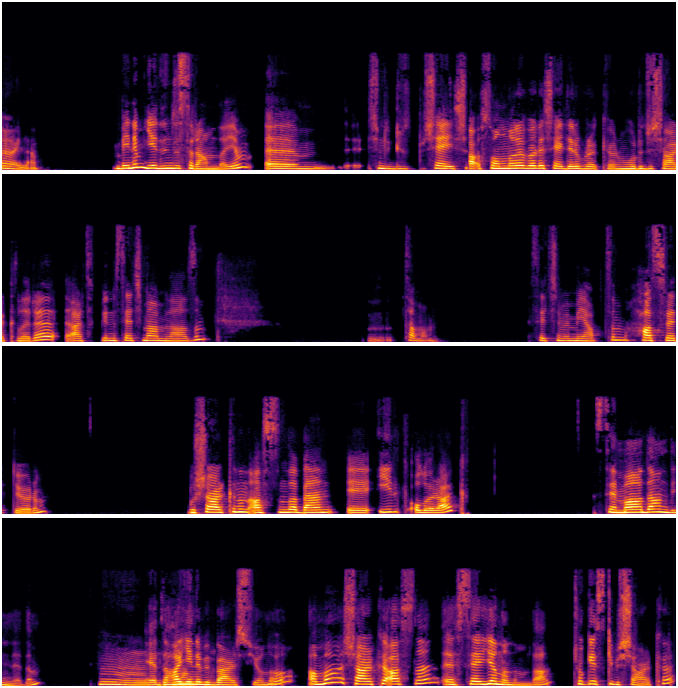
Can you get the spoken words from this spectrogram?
Öyle. Benim yedinci sıramdayım. Şimdi şey sonlara böyle şeyleri bırakıyorum. Vurucu şarkıları. Artık birini seçmem lazım. Hmm, tamam. Seçimimi yaptım. Hasret diyorum. Bu şarkının aslında ben e, ilk olarak Sema'dan dinledim. Hmm, e, daha yeni bir versiyonu. Ama şarkı aslen e, Seyyan Hanım'dan. Çok eski bir şarkı.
